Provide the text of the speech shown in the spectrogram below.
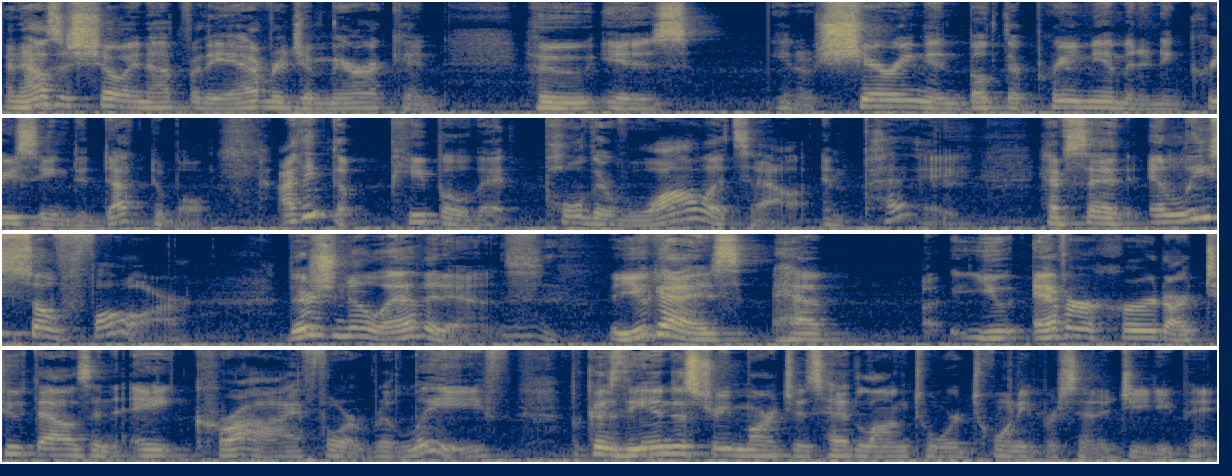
And how's it showing up for the average American who is you know sharing in both their premium and an increasing deductible? I think the people that pull their wallets out and pay have said, at least so far, there's no evidence. You guys have you ever heard our 2008 cry for relief because the industry marches headlong toward 20% of GDP.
